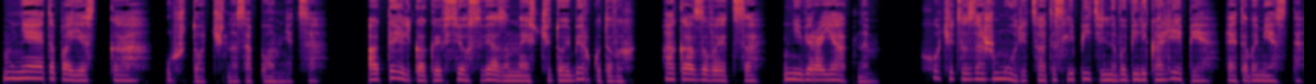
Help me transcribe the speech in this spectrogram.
Мне эта поездка уж точно запомнится. Отель, как и все связанное с читой Беркутовых, оказывается невероятным. Хочется зажмуриться от ослепительного великолепия этого места.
